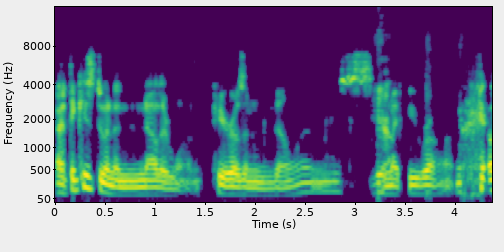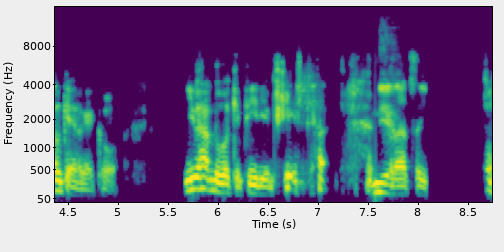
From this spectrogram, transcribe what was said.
I think he's doing another one, Heroes and Villains. I might be wrong. okay, okay, cool. You have the Wikipedia page, Yeah. that's a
